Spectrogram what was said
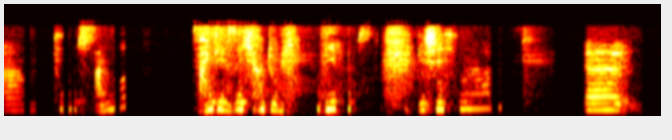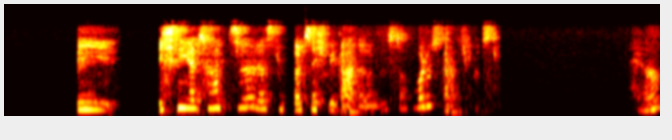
ähm, tun es andere. Sei dir sicher, du wirst Geschichten haben, äh, wie ich sie jetzt hatte, dass du plötzlich Veganerin bist, obwohl du es gar nicht bist. Ja?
